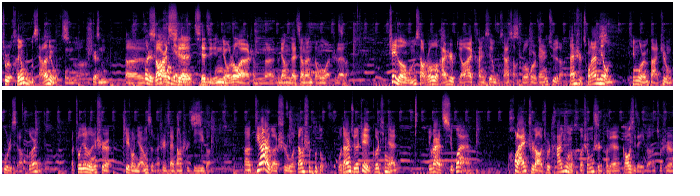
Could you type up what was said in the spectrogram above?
就是很有武侠的那种风格，是什么呃，或者小二切切几斤牛肉啊什么的，娘子在江南等我之类的。这个我们小时候还是比较爱看一些武侠小说或者电视剧的，但是从来没有听过人把这种故事写到歌里面。啊，周杰伦是这首《娘子》呢，是在当时第一个。呃，第二个是我当时不懂，我当时觉得这个歌听起来有点奇怪，后来知道就是他用的和声是特别高级的一个，就是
